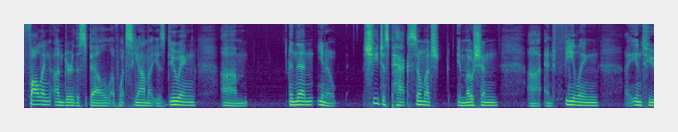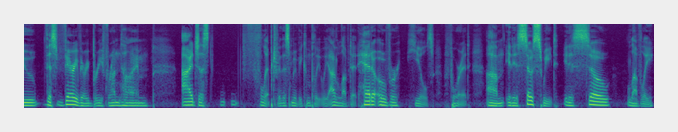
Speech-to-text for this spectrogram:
falling under the spell of what Sciamma is doing. Um, and then you know she just packs so much emotion uh, and feeling into this very very brief runtime. I just flipped for this movie completely. I loved it, head over heels for it. Um, it is so sweet. It is so lovely.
